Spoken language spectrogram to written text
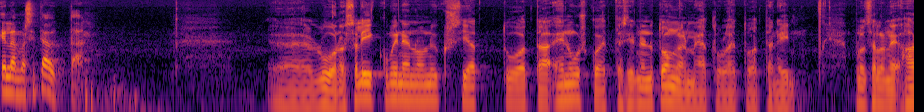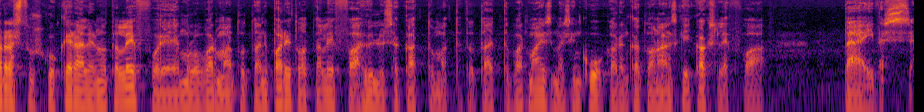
elämäsi täyttää? Luonnossa liikkuminen on yksi ja tuota, en usko, että sinne nyt ongelmia tulee. Tuota, niin, mulla on sellainen harrastus, kun keräilen noita leffoja ja mulla on varmaan tota, niin pari tuota leffaa hyllyssä katsomatta, tota, että varmaan ensimmäisen kuukauden katon ainakin kaksi leffaa päivässä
